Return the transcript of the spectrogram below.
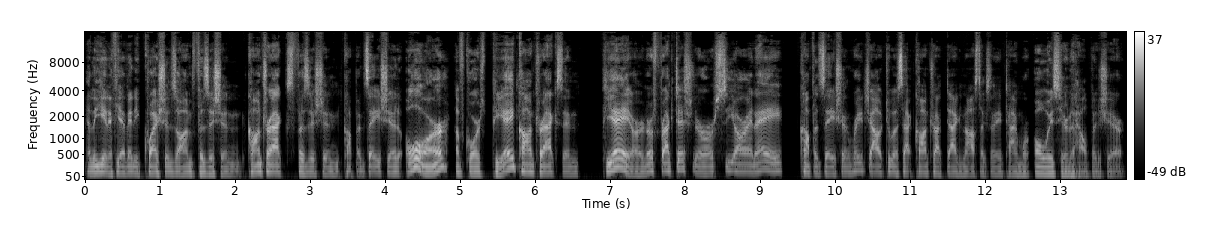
And again, if you have any questions on physician contracts, physician compensation, or of course, PA contracts and PA or nurse practitioner or CRNA compensation, reach out to us at Contract Diagnostics anytime. We're always here to help and share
